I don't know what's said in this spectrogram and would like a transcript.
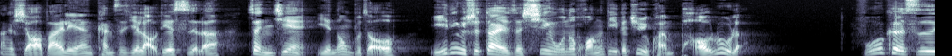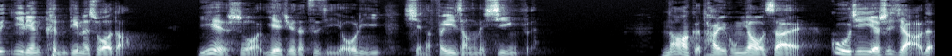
那个小白脸看自己老爹死了，战舰也弄不走，一定是带着信无能皇帝的巨款跑路了。福克斯一脸肯定的说道，越说越觉得自己有理，显得非常的兴奋。那个太空要塞估计也是假的，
